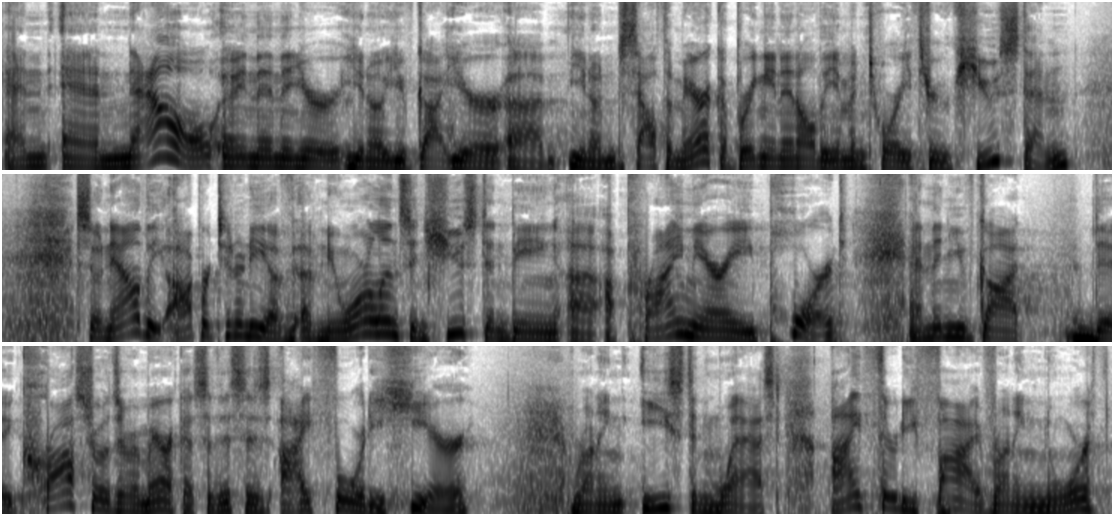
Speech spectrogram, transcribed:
and and now and then you're you know you've got your uh, you know South America bringing in all the inventory through Houston. So now the opportunity of, of New Orleans and Houston being a, a primary port, and then you've got the crossroads of America. So this is I forty here running east and west, I 35 running north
